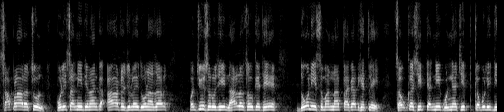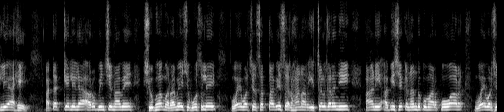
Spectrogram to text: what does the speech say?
सापळा रचून पोलिसांनी दिनांक आठ जुलै दोन हजार पंचवीस रोजी नारळ चौक येथे दोन इसमांना ताब्यात घेतले. चौकशीत त्यांनी गुन्ह्याची कबुली दिली आहे. अटक केलेल्या आरोपींची नावे शुभम रमेश भोसले वय वर्ष सत्तावीस राहणार इचलकरंजी आणि अभिषेक नंदकुमार पोवार वय वर्ष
